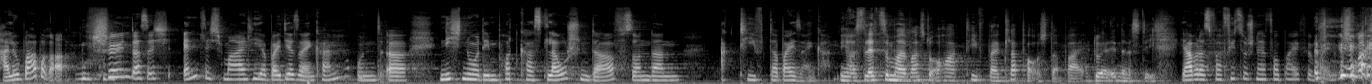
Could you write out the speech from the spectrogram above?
Hallo Barbara, schön, dass ich endlich mal hier bei dir sein kann und äh, nicht nur dem Podcast lauschen darf, sondern aktiv dabei sein kann. Ja, das letzte Mal warst du auch aktiv bei Clubhouse dabei, du erinnerst dich. Ja, aber das war viel zu schnell vorbei für meinen Geschmack.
